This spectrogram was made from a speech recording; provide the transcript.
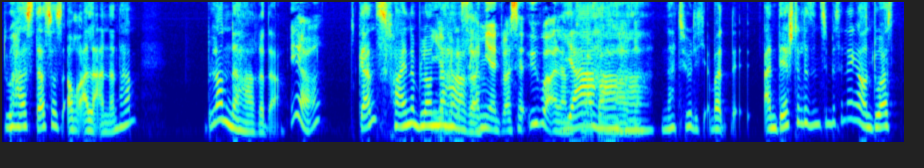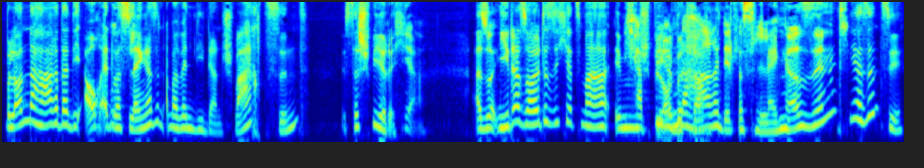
du hast das, was auch alle anderen haben. Blonde Haare da. Ja. Ganz feine blonde ja, aber Haare. das haben ja, du hast ja überall am ja, Körper Haare. natürlich. Aber an der Stelle sind sie ein bisschen länger. Und du hast blonde Haare da, die auch etwas länger sind. Aber wenn die dann schwarz sind, ist das schwierig. Ja. Also jeder sollte sich jetzt mal im Ich habe Spiegel blonde betrachten. Haare, die etwas länger sind. Ja, sind sie.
